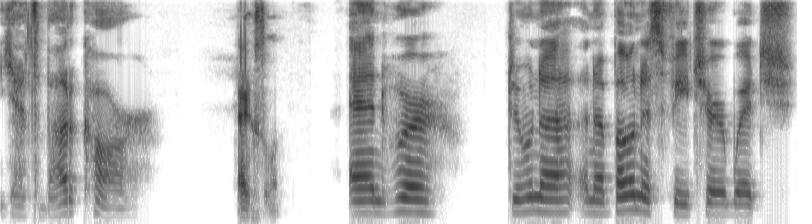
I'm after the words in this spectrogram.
Yeah, it's about a car. Excellent. And we're doing a, an- a bonus feature, which,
